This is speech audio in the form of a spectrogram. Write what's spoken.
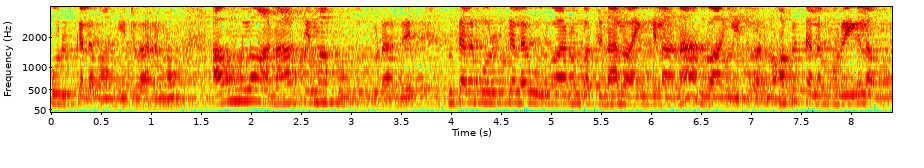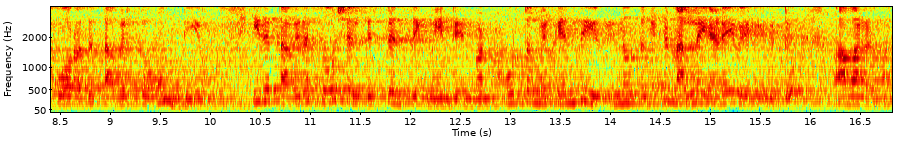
பொருட்களை வாங்கிட்டு வரணும். அவங்களும் அனாவசியமாக போகக்கூடாது. சில பொருட்களை ஒரு வாரம் பத்து நாள் வாங்கிக்கலான்னா அது வாங்கிட்டு வரணும். அப்போ சில முறைகள் அவங்க போகிறத தவிர்க்கவும் முடியும். இதை தவிர சோஷியல் டிஸ்டன்சிங் மெயின்டைன் பண்ணணும். ஒருத்தவங்களுக்கு இருந்து இன்னொருத்தவங்களுக்கு நல்ல இடைவெளி விட்டு வரணும்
